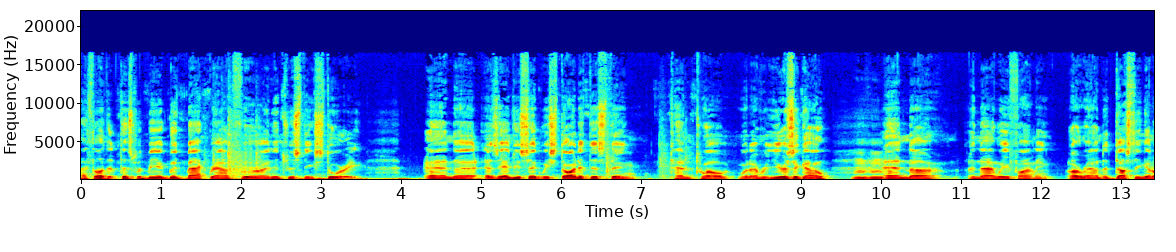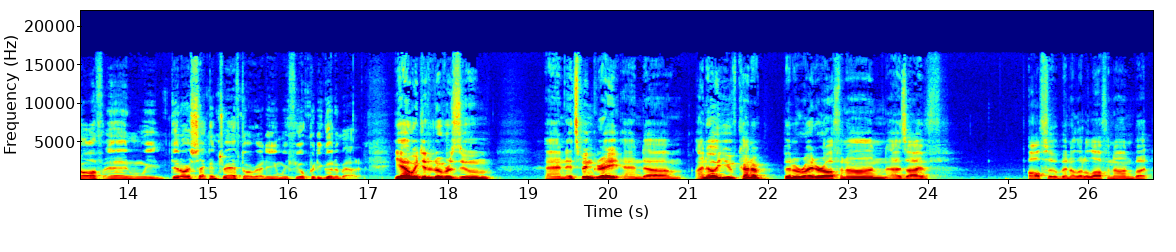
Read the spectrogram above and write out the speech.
I thought that this would be a good background for an interesting story. And uh, as Andrew said, we started this thing 10, 12, whatever years ago. And, uh, and now we finally are around to dusting it off, and we did our second draft already, and we feel pretty good about it. Yeah, we did it over Zoom, and it's been great. And um, I know you've kind of been a writer off and on, as I've also been a little off and on. But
